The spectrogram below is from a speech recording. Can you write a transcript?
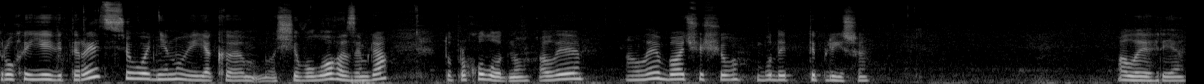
Трохи є вітерець сьогодні, ну і як е, ще волога, земля, то прохолодно. Але, але бачу, що буде тепліше. Алегрія.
